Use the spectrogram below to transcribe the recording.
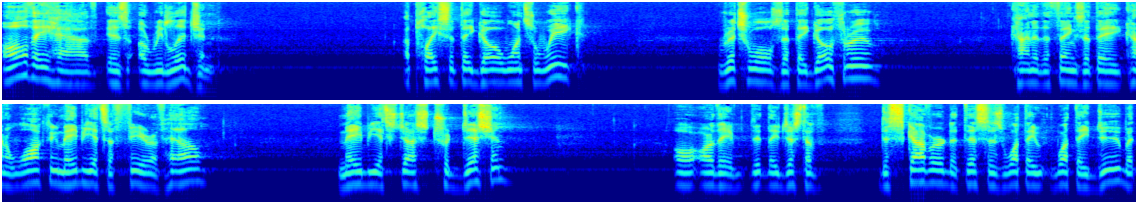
All they have is a religion, a place that they go once a week, rituals that they go through, kind of the things that they kind of walk through. Maybe it's a fear of hell. Maybe it's just tradition. Or, or they, they just have discovered that this is what they, what they do. But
